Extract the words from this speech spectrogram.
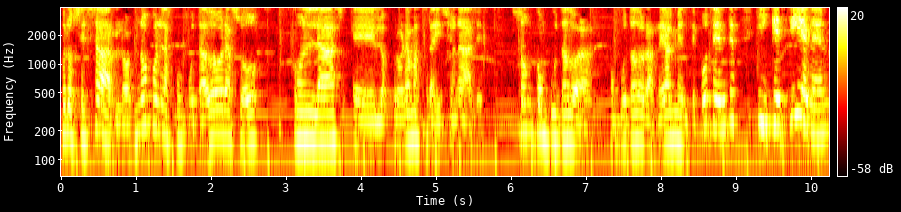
procesarlos, no con las computadoras o con eh, los programas tradicionales. Son computadoras, computadoras realmente potentes y que tienen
